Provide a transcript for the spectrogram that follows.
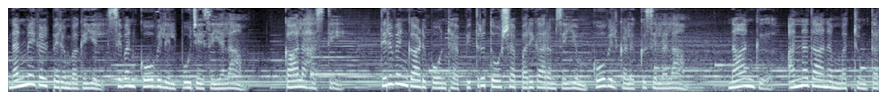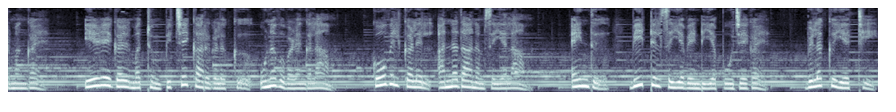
நன்மைகள் பெறும் வகையில் சிவன் கோவிலில் பூஜை செய்யலாம். காலஹஸ்தி திருவெண்காடு போன்ற பித்ருதோஷ பரிகாரம் செய்யும் கோவில்களுக்கு செல்லலாம். நான்கு அன்னதானம் மற்றும் தர்மங்கள். ஏழைகள் மற்றும் பிச்சைக்காரர்களுக்கு உணவு வழங்கலாம். கோவில்களில் அன்னதானம் செய்யலாம். ஐந்து வீட்டில் செய்ய வேண்டிய பூஜைகள். விளக்கு ஏற்றி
